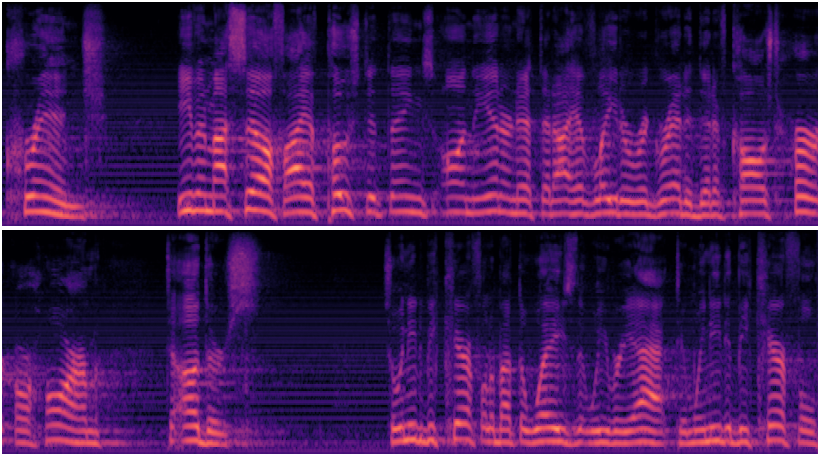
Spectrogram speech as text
cringe. Even myself, I have posted things on the internet that I have later regretted that have caused hurt or harm to others. So we need to be careful about the ways that we react, and we need to be careful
